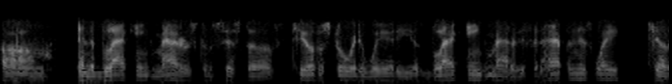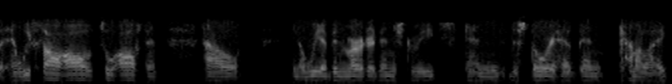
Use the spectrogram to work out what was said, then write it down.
Um, and the Black Ink Matters consist of tell the story the way it is. Black Ink Matters. If it happened this way, tell it. And we saw all too often how, you know, we have been murdered in the streets and the story has been kind of like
